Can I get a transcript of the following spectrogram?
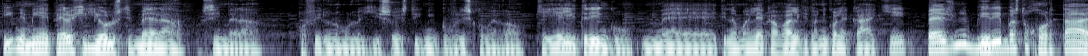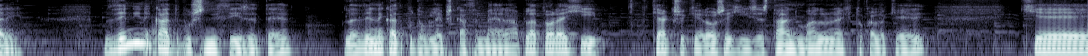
Ναι. Είναι μια υπέροχη λιόλουστη μέρα σήμερα, οφείλω να ομολογήσω, η στιγμή που βρίσκομαι εδώ και η Έλλη Τρίγκου με την Αμαλία Καβάλη και τον Νίκο Λεκάκη παίζουν μπυρίμπα στο χορτάρι. Δεν είναι κάτι που συνηθίζεται, δηλαδή δεν είναι κάτι που το βλέπεις κάθε μέρα, απλά τώρα έχει φτιάξει ο καιρός, έχει ζεστάνει μάλλον, έχει το καλοκαίρι και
